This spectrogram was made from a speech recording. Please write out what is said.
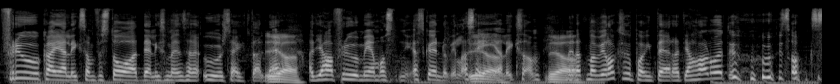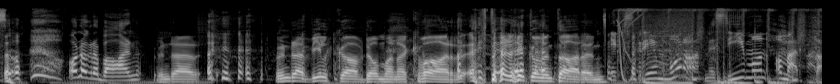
Fru kan jag liksom förstå att det är liksom en sån här ursäktande, Ja. att jag har fru men jag, måste, jag skulle ändå vilja säga Ja. liksom. Ja. Men att man vill också poängtera att jag har nog ett hus också och några barn. Undrar, undrar vilka av dem han har kvar efter den kommentaren. Extrem morgon med Simon och Märta.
